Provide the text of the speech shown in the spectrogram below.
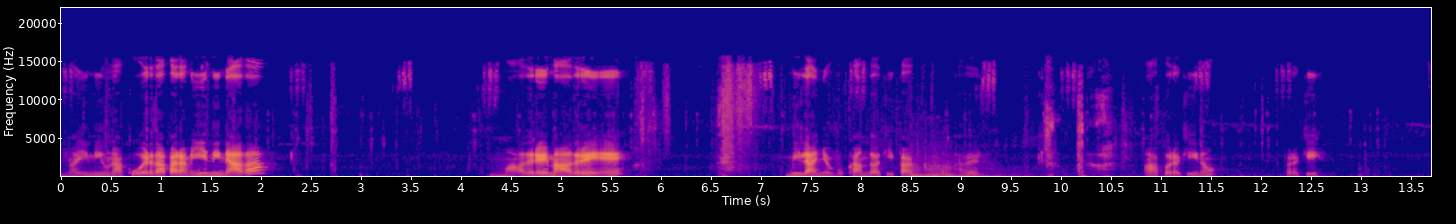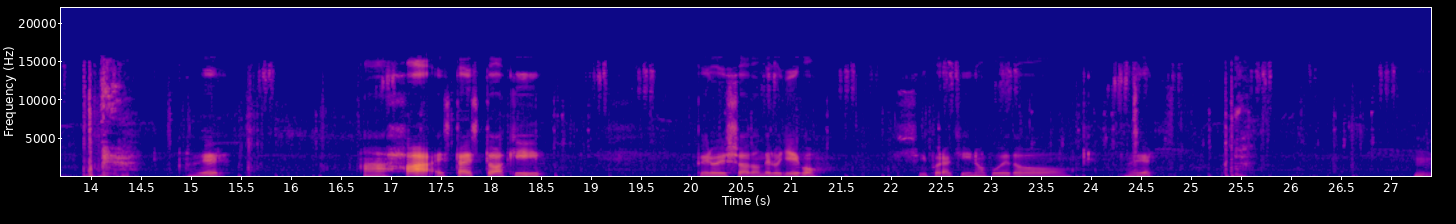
No hay ni una cuerda para mí, ni nada. Madre, madre, ¿eh? Mil años buscando aquí para... A ver. Ah, por aquí, ¿no? Por aquí. A ver. Ajá, está esto aquí. Pero eso a dónde lo llevo? Si por aquí no puedo... A ver. Hmm.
